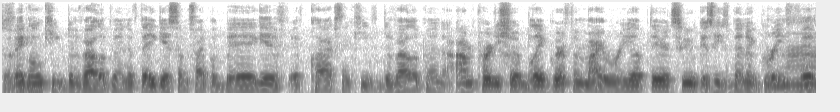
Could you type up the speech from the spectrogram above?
So they're gonna keep developing. If they get some type of big, if if Claxton keeps developing, I'm pretty sure Blake Griffin might re up there too, because he's been a great fit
